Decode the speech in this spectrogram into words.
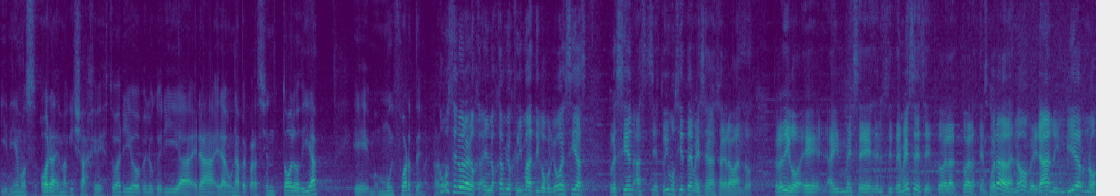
y teníamos horas de maquillaje, vestuario, peluquería, era, era una preparación todos los días eh, muy fuerte. ¿Cómo se logra en los cambios climáticos? Porque vos decías, recién estuvimos siete meses allá grabando. Pero digo, eh, hay meses, en esos siete meses, eh, todas, las, todas las temporadas, ¿no? Verano, invierno.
